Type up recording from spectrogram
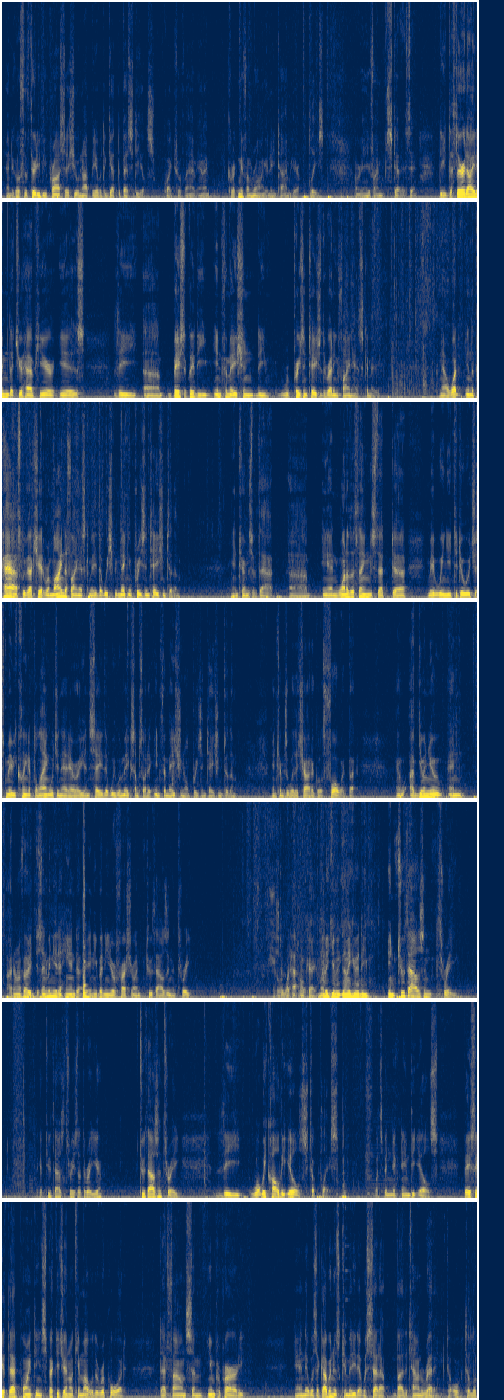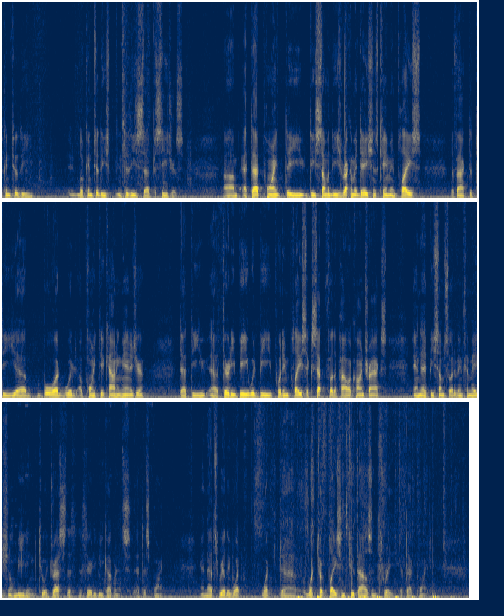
And to go through the thirty B process, you will not be able to get the best deals, quite truthfully. And I- And I, correct me if I'm wrong at any time here, please. Or if I'm saying. The, the third item that you have here is the, uh, basically the information, the re- presentation to the Reading Finance Committee. Now, what, in the past, we've actually had to remind the Finance Committee that we should be making a presentation to them in terms of that. Uh, And one of the things that uh, maybe we need to do is just maybe clean up the language in that area and say that we would make some sort of informational presentation to them in terms of where the charter goes forward, but, and I've given you, and I don't know if, I- does anybody need a hand, anybody need a refresher on two thousand and three? As to what hap, okay, let me give you, let me give you the, in two thousand three, I got two thousand three, is that the right year? Two thousand three, the, what we call the ills took place, what's been nicknamed the ills. Basically, at that point, the Inspector General came out with a report that found some impropriety, and there was a governance committee that was set up by the town of Reading to, to look into the, look into these, into these uh, procedures. Um, At that point, the, the, some of these recommendations came in place. The fact that the uh, board would appoint the accounting manager, that the uh, thirty B would be put in place except for the power contracts, and there'd be some sort of informational meeting to address the, the thirty B governance at this point. And that's really what, what, uh, what took place in two thousand three at that point.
